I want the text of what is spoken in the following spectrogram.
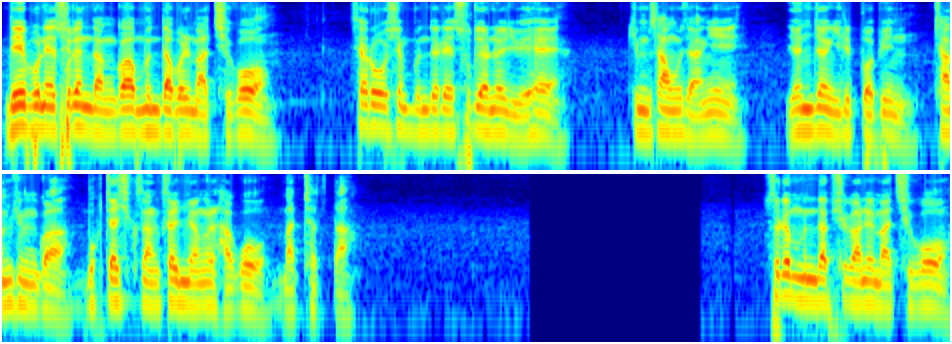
네 분의 수련단과 문답을 마치고 새로 오신 분들의 수련을 위해 김 사무장이 연정 일법인 잠심과 목자식상 설명을 하고 마쳤다. 수련 문답 시간을 마치고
